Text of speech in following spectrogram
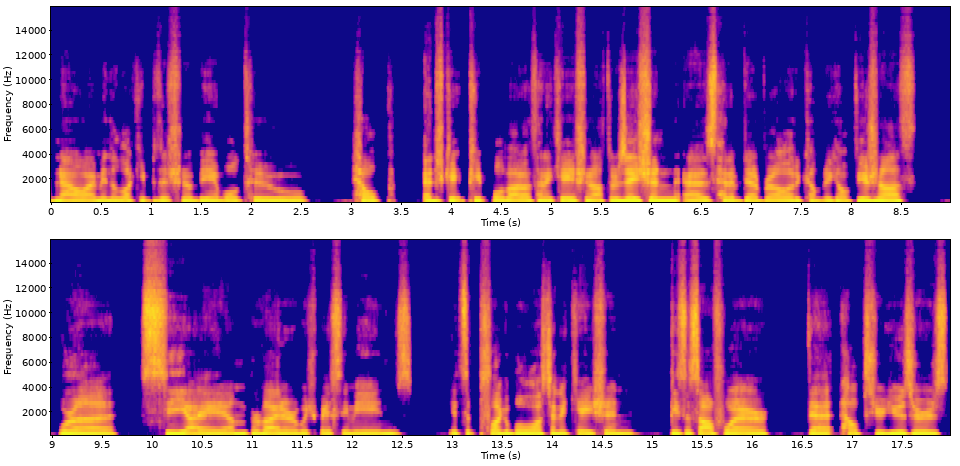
now I'm in the lucky position of being able to help educate people about authentication authorization as head of DevRel at a company called FusionAuth. We're a CIAM provider, which basically means it's a pluggable authentication piece of software that helps your users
